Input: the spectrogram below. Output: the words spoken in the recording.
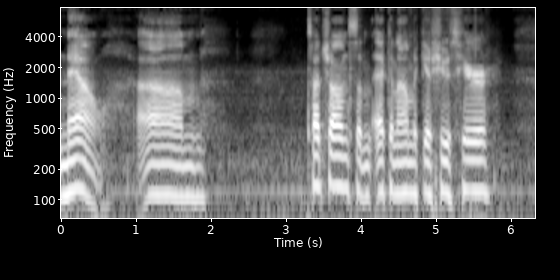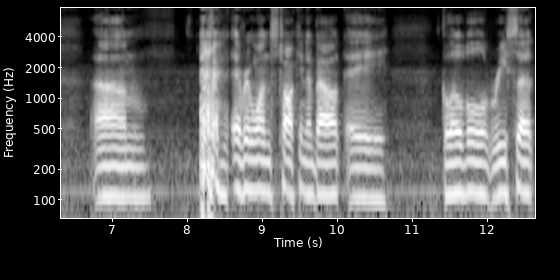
Now, um, touch on some economic issues here. Um, everyone's talking about a global reset,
